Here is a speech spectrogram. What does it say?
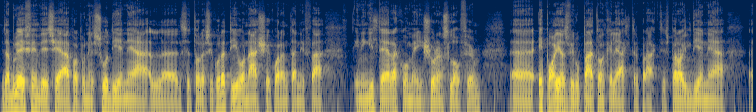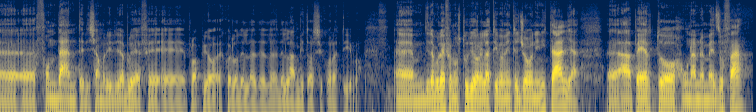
Il WF invece ha proprio nel suo DNA il, il settore assicurativo, nasce 40 anni fa in Inghilterra come insurance law firm eh, e poi ha sviluppato anche le altre practice, però il DNA eh, eh fondante diciamo, di DWF è proprio quello del, del, dell'ambito assicurativo. Eh, DWF è uno studio relativamente giovane in Italia, eh, ha aperto un anno e mezzo fa,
